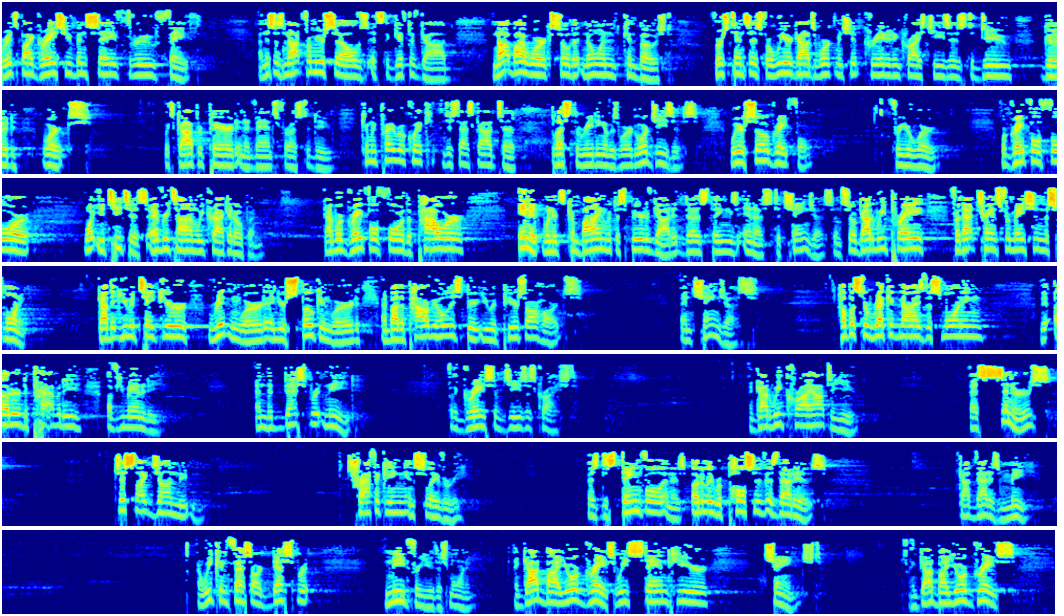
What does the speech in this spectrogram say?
For it's by grace you've been saved through faith. And this is not from yourselves, it's the gift of God, not by works, so that no one can boast. Verse 10 says, For we are God's workmanship, created in Christ Jesus to do good works, which God prepared in advance for us to do. Can we pray real quick and just ask God to bless the reading of His Word? Lord Jesus, we are so grateful for your Word. We're grateful for what you teach us every time we crack it open. God, we're grateful for the power in it when it's combined with the Spirit of God. It does things in us to change us. And so, God, we pray for that transformation this morning. God, that you would take your written word and your spoken word, and by the power of your Holy Spirit, you would pierce our hearts and change us. Help us to recognize this morning the utter depravity of humanity and the desperate need for the grace of Jesus Christ. And God, we cry out to you as sinners, just like John Newton, trafficking in slavery. As disdainful and as utterly repulsive as that is, God, that is me. And we confess our desperate need for you this morning. And God, by your grace, we stand here changed. And God, by your grace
